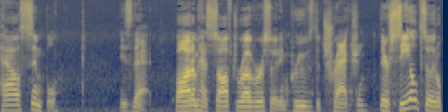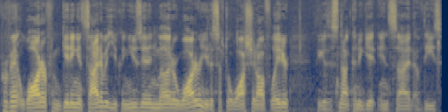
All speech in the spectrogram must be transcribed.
How simple is that? Bottom has soft rubber so it improves the traction. They're sealed so it'll prevent water from getting inside of it. You can use it in mud or water. You just have to wash it off later because it's not going to get inside of these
